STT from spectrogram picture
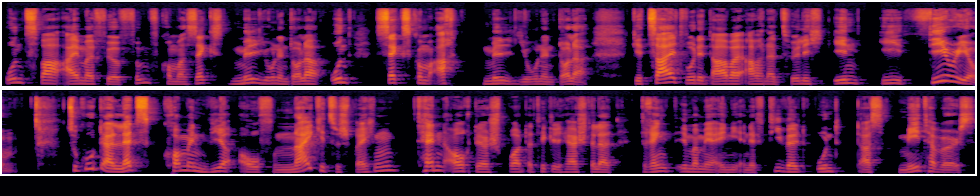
und zwar einmal für 5,6 Millionen Dollar und 6,8 Millionen Dollar. Gezahlt wurde dabei aber natürlich in Ethereum. Zu guter Letzt kommen wir auf Nike zu sprechen, denn auch der Sportartikelhersteller drängt immer mehr in die NFT-Welt und das Metaverse.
